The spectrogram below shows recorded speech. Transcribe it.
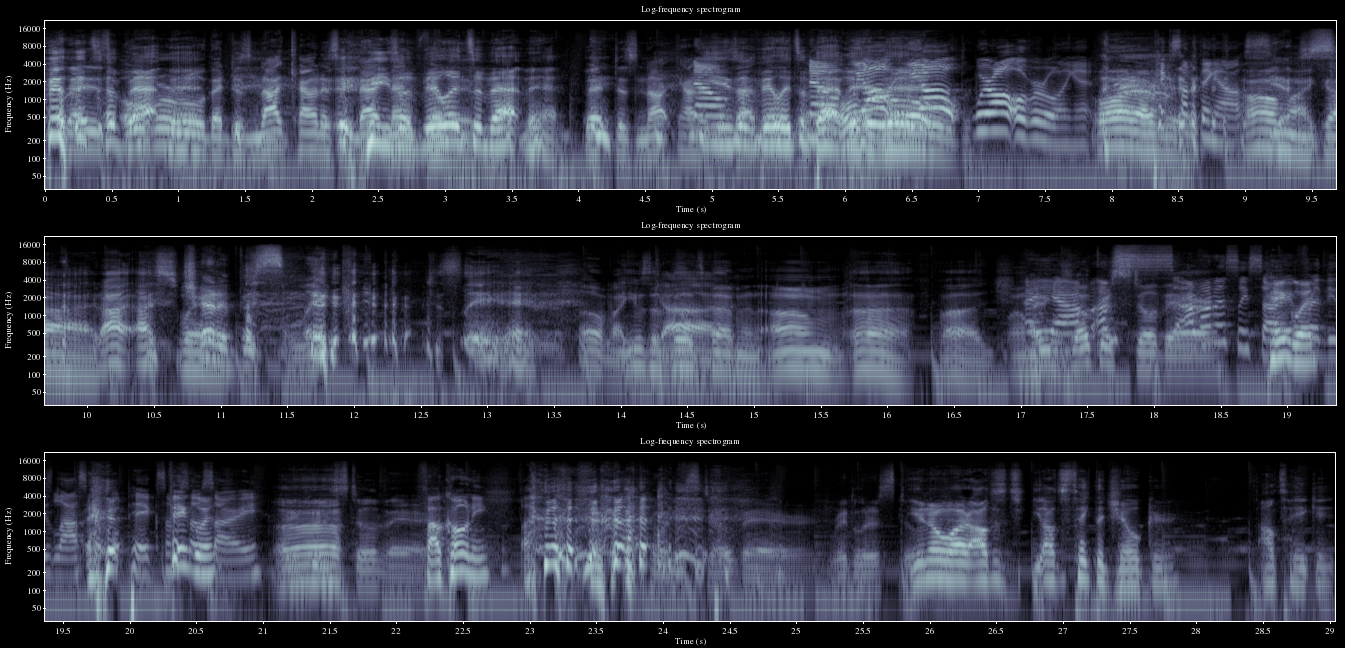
villain is to Batman. overruled. That does not count as a Batman He's a villain to. Batman. That does not count No. as He's a villain to No, Batman. we all, we all, we're all overruling it. Whatever. Pick something else. Oh Yes. my god! I, I Trying to swear. be slick. Just saying. Hey, Oh my he was a god. villain to Batman. Um, uh, fudge. Well, Uh, Hey, yeah, I'm- Joker's I'm, still there. I'm honestly sorry Penguin. for these last couple picks. I'm Penguin. so sorry. Joker's Uh, still there. Falcone. Falcone's still there. Riddler's still you know there. what? I'll just I'll just take the Joker. I'll take it.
